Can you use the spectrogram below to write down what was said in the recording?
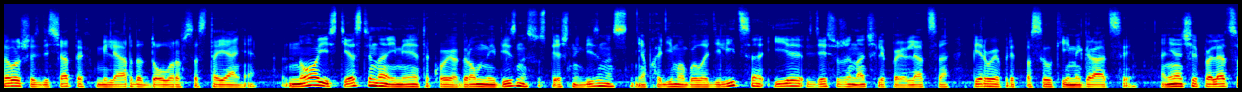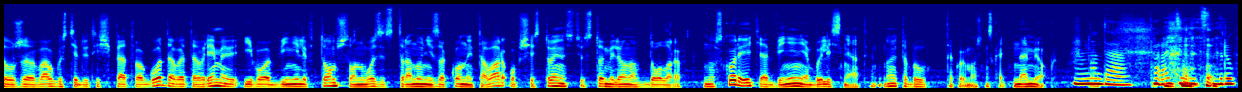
1,6 миллиарда долларов состояния. Но, естественно, имея такой огромный бизнес, успешный бизнес, необходимо было делиться, и здесь уже начали появляться первые предпосылки иммиграции. Они начали появляться уже в августе 2005 года. В это время его обвинили в том, что он возит в страну незаконный товар общей стоимостью 100 миллионов долларов. Но вскоре эти обвинения были сняты. Но это был такой, можно сказать, намек. Ну да, пора делиться, друг.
